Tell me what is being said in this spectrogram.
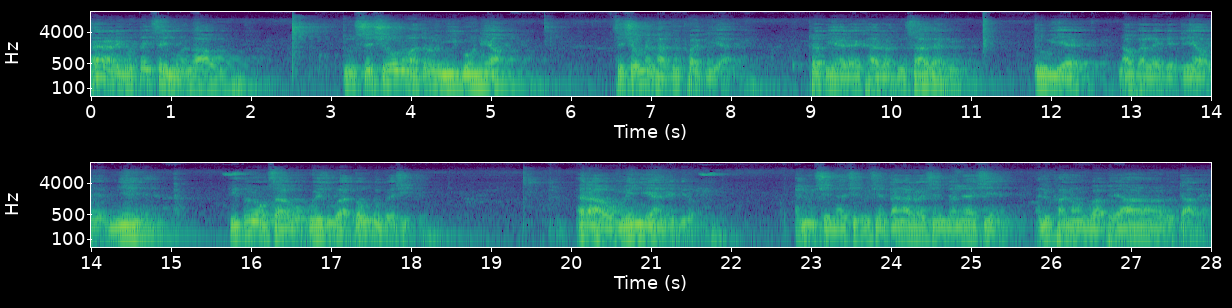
အဲ့ဒါတွေကိုတိတ်စိတ်ဝင်လာဘူးသူစစ်ရှုံးတော့သူတို့ညီကိုနှစ်ယောက်စစ်ရှုံးတဲ့ခါသူထွက်ပြေးရတယ်ထွက်ပြေးရတဲ့ခါတော့သူစားကန်သူရဲ့နောက်ကလိုက်တဲ့တယောက်ရဲ့မြင်းရဲ့ဒီသုံးယောက်စားကိုဝေစုကသုံးလူပဲရှိတယ်အဲ့ဒါကိုမင်းကြီးကနေပြီးတော့ အလူရှင်များရှိလို့ရှင်တန်ဃာတော်ရှင်များများရှိရင်အလူခန်းတော်ကဘုရားလို့တားလိုက်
